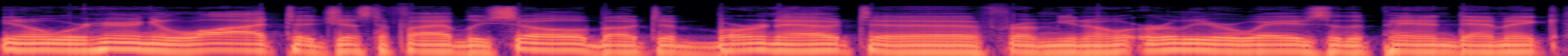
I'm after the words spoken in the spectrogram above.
you know we're hearing a lot uh, justifiably so about uh, burnout from you know earlier waves of the pandemic.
